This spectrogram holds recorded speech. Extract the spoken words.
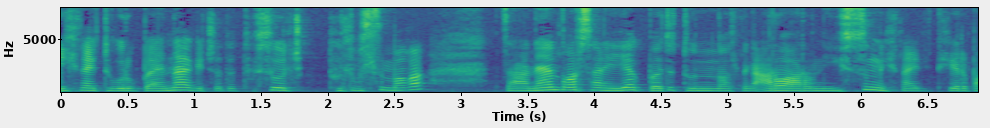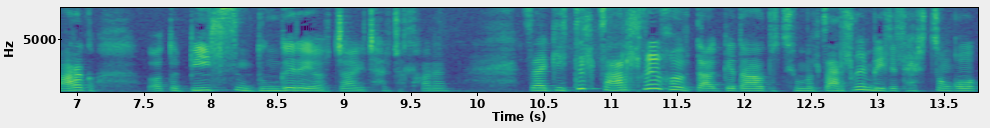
их 80 төгрөг байна гэж одоо төсөөлж төлөвлөсөн байгаа. За 8 дугаар сарын яг бодит үн нь бол нэг 10.9 их 80. Тэгэхээр баг одоо биелсэн дүнгээрээ явж байгаа гэж харж болохоор байна. За гítэл зарлагын хувьд гэдэг аваад үзэх юм бол зарлагын биелэл харьцангуй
